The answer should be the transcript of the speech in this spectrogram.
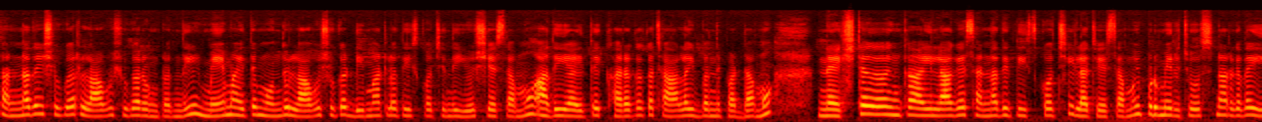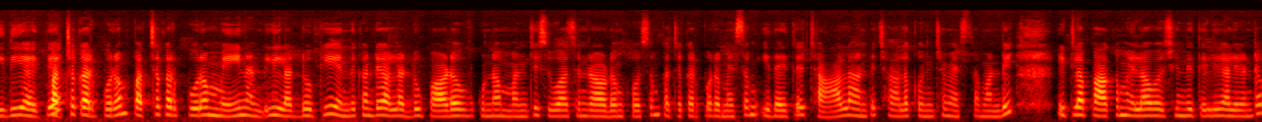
సన్నది షుగర్ లావు షుగర్ ఉంటుంది. మేమైతే ముందు లావు షుగర్ డిమార్ట్లో తీసుకొచ్చింది యూజ్ చేసాము అది అయితే కరగక చాలా ఇబ్బంది పడ్డాము. నెక్స్ట్ ఇంకా ఇలాగే సన్నది తీసుకొచ్చి ఇలా చేసాము ఇప్పుడు మీరు చూస్తున్నారు కదా ఇది అయితే పచ్చకర్పూరం పచ్చకర్పూరం మెయిన్ అండి లడ్డూకి. ఎందుకంటే ఆ లడ్డు పాడవకుండా మంచి సువాసన రావడం కోసం పచ్చకర్పూరం వేస్తాం. ఇదైతే చాలా అంటే చాలా కొంచెం వేస్తామండి. ఇట్లా పాకం ఎలా వచ్చింది తెలియాలి అంటే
